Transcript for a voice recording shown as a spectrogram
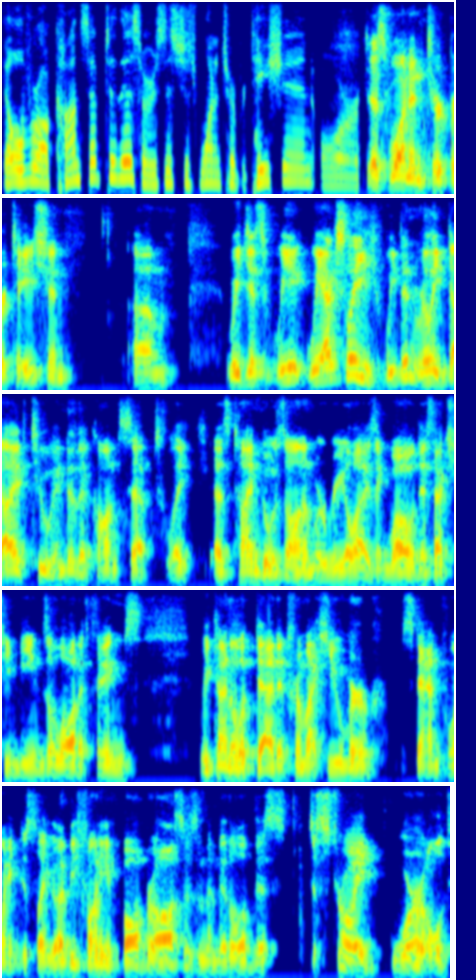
the overall concept to this, or is this just one interpretation, or just one interpretation? Um, we just we we actually we didn't really dive too into the concept. Like as time goes on we're realizing whoa this actually means a lot of things. We kind of looked at it from a humor standpoint just like oh, it'd be funny if bob ross is in the middle of this destroyed world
